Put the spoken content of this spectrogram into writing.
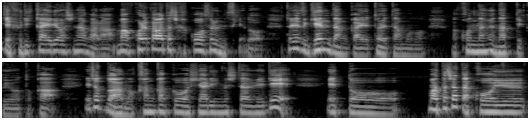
て振り返りをしながら、まあこれから私加工するんですけど、とりあえず現段階で撮れたもの、まあ、こんな風になっていくよとか、ちょっとあの感覚をヒアリングした上で、えっと、まあ私だったらこういう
